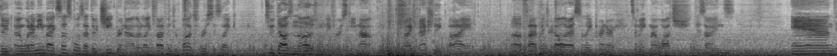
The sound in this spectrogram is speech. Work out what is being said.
and what I mean by accessible is that they're cheaper now. They're like 500 bucks versus like $2,000 when they first came out. So I can actually buy a $500 SLA printer to make my watch designs. And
